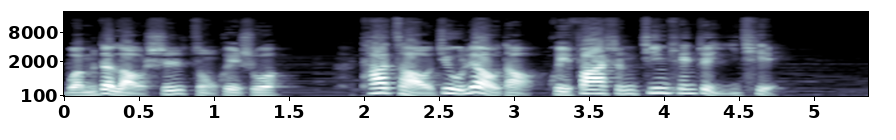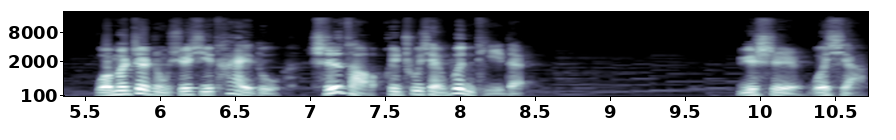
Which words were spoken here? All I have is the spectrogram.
我们的老师总会说：“他早就料到会发生今天这一切。”我们这种学习态度，迟早会出现问题的。于是我想，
